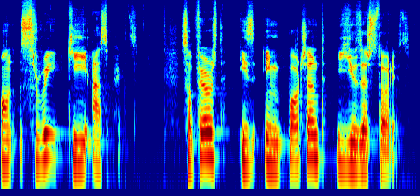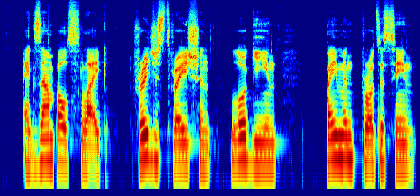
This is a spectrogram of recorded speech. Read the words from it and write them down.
on three key aspects. So first is important user stories. Examples like registration, login, payment processing,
